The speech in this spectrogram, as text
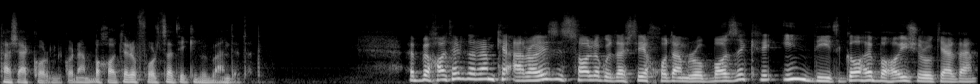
تشکر می کنم به خاطر فرصتی که به بنده داد. به خاطر دارم که عرایز سال گذشته خودم رو با ذکر این دیدگاه بهایی شروع کردم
